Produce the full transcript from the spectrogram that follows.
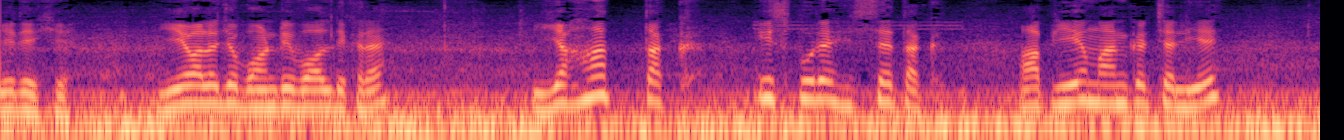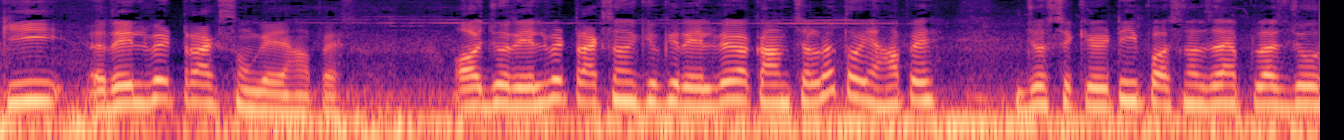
ये देखिए, ये वाला जो बाउंड्री वॉल दिख रहा है, यहाँ तक, इस पूरे हिस्से तक, आप ये मानकर चलिए कि रेलवे ट्रैक्स होंगे यहाँ पर। और जो रेलवे ट्रैक्स हैं, क्योंकि रेलवे का काम चल रहा है तो यहाँ पे जो सिक्योरिटी पर्सनल्स हैं प्लस जो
